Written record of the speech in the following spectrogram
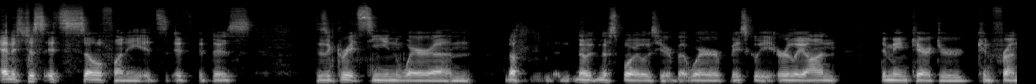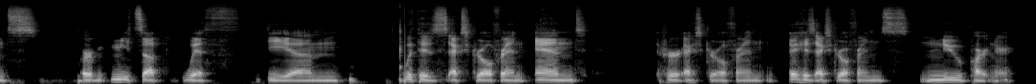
and it's just it's so funny. It's it, it there's there's a great scene where um no, no no spoilers here, but where basically early on the main character confronts or meets up with the um with his ex-girlfriend and her ex-girlfriend his ex-girlfriend's new partner.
